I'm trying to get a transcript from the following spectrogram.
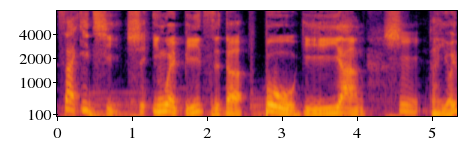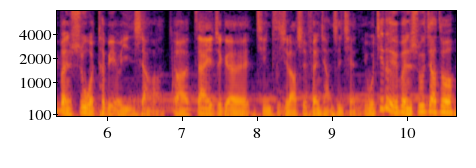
在一起是因为彼此的不一样。是对，有一本书我特别有印象啊，呃，在这个请子琪老师分享之前，我记得有一本书叫做《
